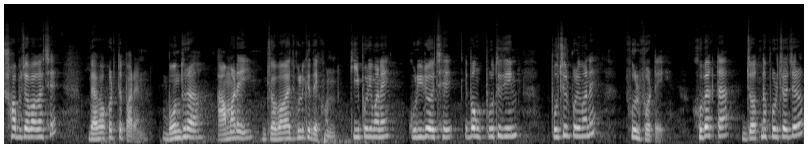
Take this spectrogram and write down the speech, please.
সব জবা গাছে ব্যবহার করতে পারেন? বন্ধুরা, আমার এই জবা গাছগুলিকে দেখুন, কী পরিমাণে কুড়ি রয়েছে এবং প্রতিদিন প্রচুর পরিমাণে ফুল ফোটে। খুব একটা যত্ন পরিচর্যারও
